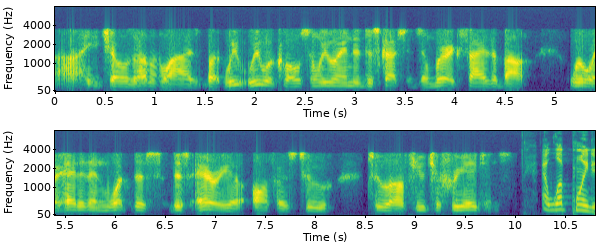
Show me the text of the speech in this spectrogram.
uh, he chose otherwise. But we we were close, and we were in the discussions, and we're excited about where we're headed and what this this area offers to to uh, future free agents. At what point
